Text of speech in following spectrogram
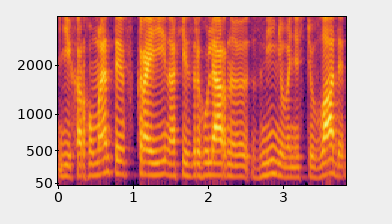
Їх аргументи в країнах із регулярною змінюваністю влади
